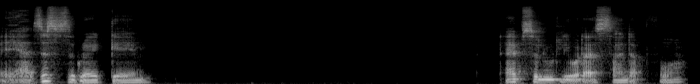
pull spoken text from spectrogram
Yeah, this is a great game. absolutely what I signed up for.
